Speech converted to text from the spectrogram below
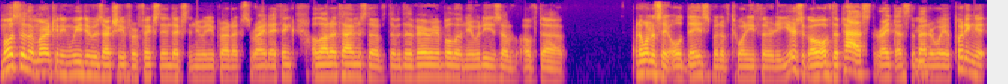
Most of the marketing we do is actually for fixed index annuity products. Right? I think a lot of times the the, the variable annuities of of the I don't want to say old days, but of 20, 30 years ago, of the past, right? That's the mm-hmm. better way of putting it.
